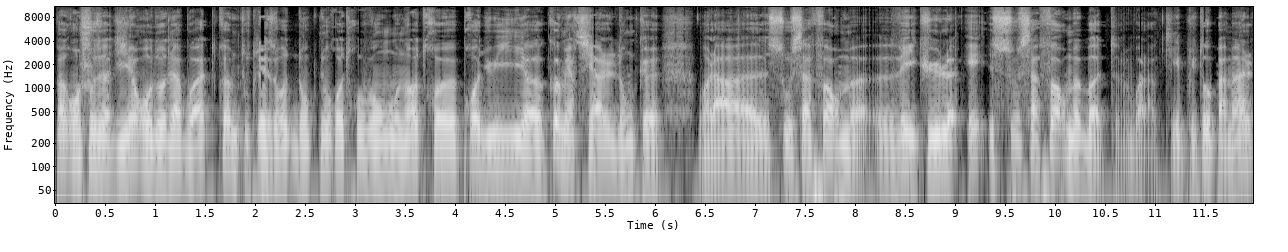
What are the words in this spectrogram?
Pas grand chose à dire au dos de la boîte, comme toutes les autres. Donc nous retrouvons notre euh, produit euh, commercial, donc euh, voilà, sous sa forme véhicule et sous sa forme botte, voilà, qui est plutôt pas mal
